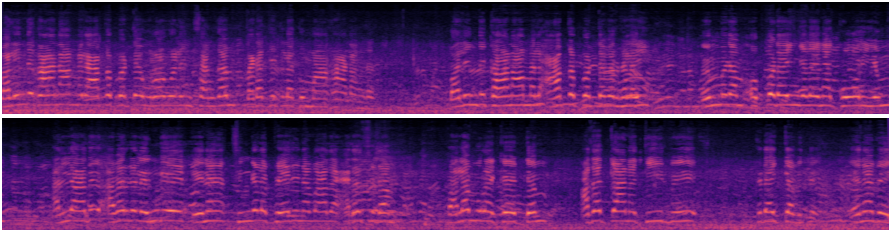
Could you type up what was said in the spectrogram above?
வலிந்து காணாமல் ஆக்கப்பட்ட தமிழகம் வடக்கு கிழக்கு மாகாணங்கள். வலிந்து காணாமல் ஆக்கப்பட்டவர்களை எம்மிடம் ஒப்படைங்கள் என கோரியும் அல்லாது அவர்கள் எங்கே என சிங்கள பேரினவாத அரசிடம் பலமுறை கேட்டும் அதற்கான தீர்வு கிடைக்கவில்லை. எனவே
